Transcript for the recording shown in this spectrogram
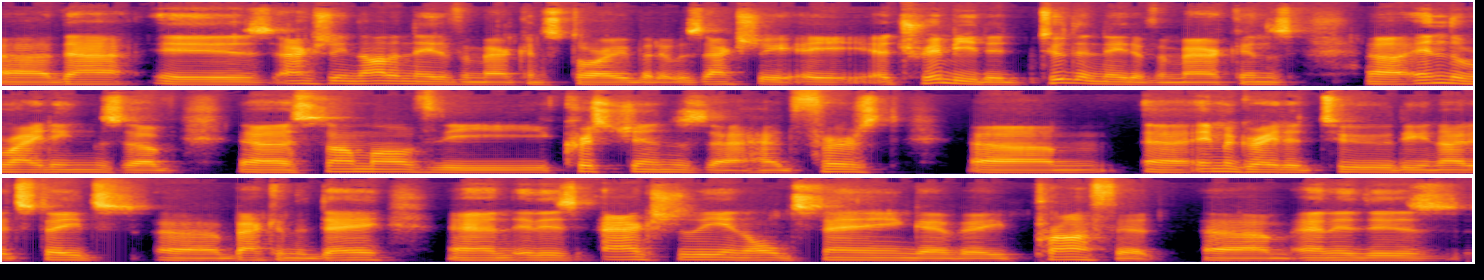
uh, that is actually not a Native American story, but it was actually a, attributed to the Native Americans uh, in the writings of uh, some of the Christians that had first um, uh, immigrated to the United States uh, back in the day. And it is actually an old saying of a prophet um, and it is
